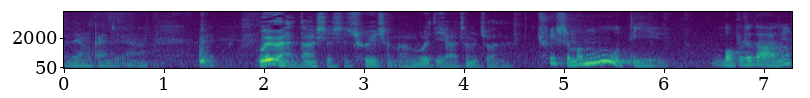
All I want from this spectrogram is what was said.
的那种感觉啊。微软当时是出于什么目的要这么做呢？出于什么目的？我不知道，因为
